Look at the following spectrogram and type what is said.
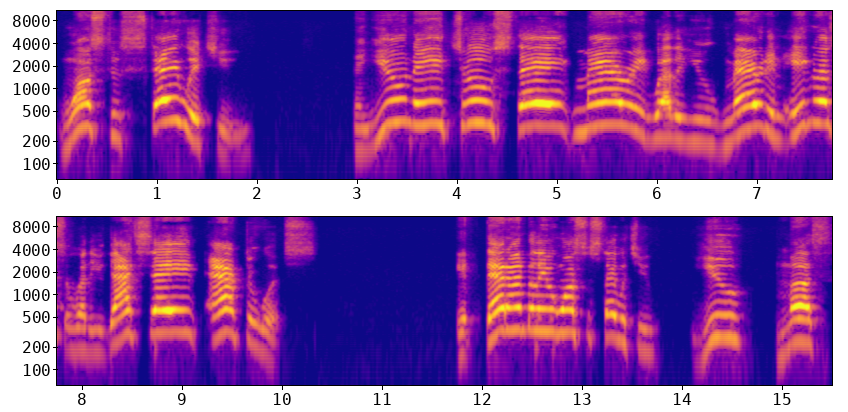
wants to stay with you, then you need to stay married, whether you married in ignorance or whether you got saved afterwards. If that unbeliever wants to stay with you, you must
